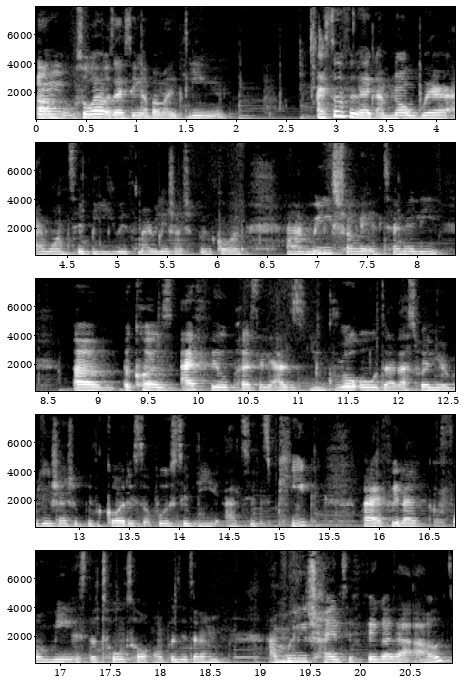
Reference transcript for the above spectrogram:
Um so what was I saying about my deen? I still feel like I'm not where I want to be with my relationship with God. And I'm really struggling internally um, because I feel personally, as you grow older, that's when your relationship with God is supposed to be at its peak. But I feel like for me, it's the total opposite, and I'm I'm really trying to figure that out.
